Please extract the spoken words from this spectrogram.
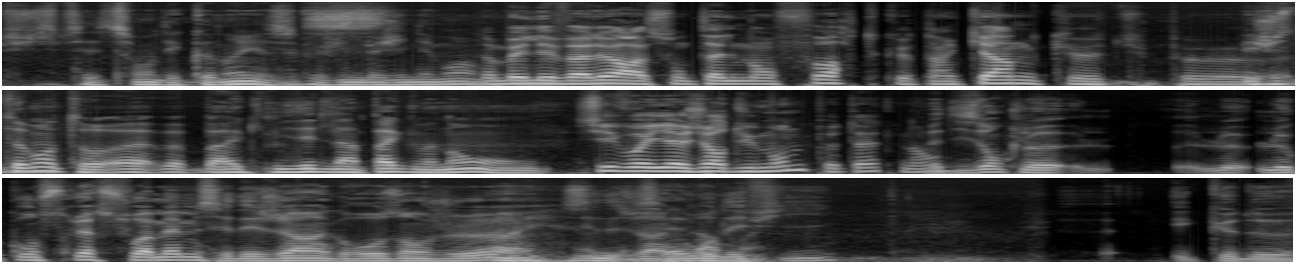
c'est sûrement des conneries, c'est ce que j'imaginais moi. Non, mais les valeurs, elles sont tellement fortes que t'incarnes que tu peux. Et justement, euh, bah, avec une idée de l'impact, maintenant, on... Si voyageur du monde, peut-être, non? Bah, disons que le, le- le construire soi-même, c'est déjà un gros enjeu, Ouais, c'est déjà un gros énorme, défi. Et que de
